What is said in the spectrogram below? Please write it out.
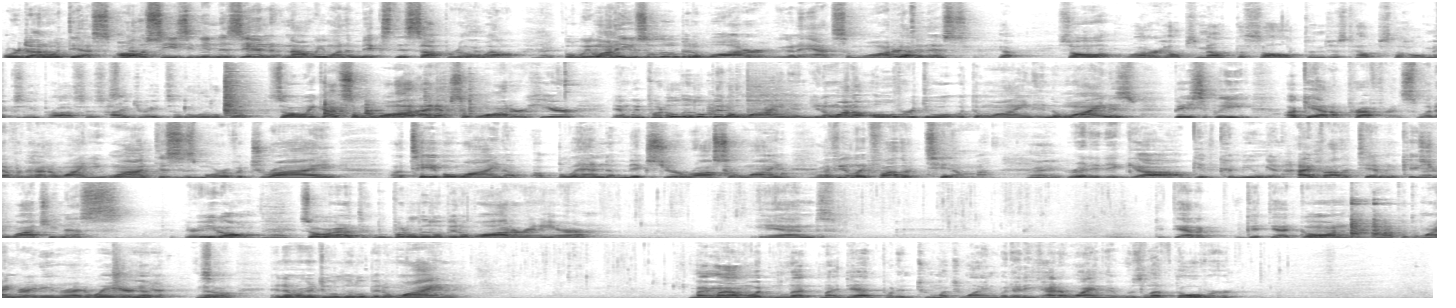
we're done with this. All the seasoning is in. Now we want to mix this up real Yeah, well. right. But we want to use a little bit of water. We're going to add some water Yeah. to this. Yep. So- water helps melt the salt and just helps the whole mixing process, hydrates it a little bit. So we got some water. I have some water here, and we put a little bit of wine in. You don't want to overdo it with the wine, and the wine is basically again a preference. Whatever kind of wine you want. This is more of a dry, a table wine, a, a blend, a mixture, Rosso wine. I feel like Father Tim, Right. ready to uh, give communion. Hi, Father Tim. In case you're watching this, there you go. So we're gonna put a little bit of water in here, and. Get that get that going. You want to put the wine right in right away, or Yep, yeah? yep. So, and then we're gonna do a little bit of wine. My mom wouldn't let my dad put in too much wine, but any kind of wine that was left over,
